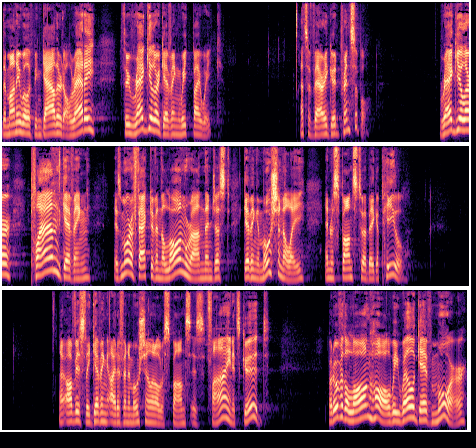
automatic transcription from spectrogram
The money will have been gathered already, through regular giving week by week. That's a very good principle. Regular, planned giving is more effective in the long run than just giving emotionally in response to a big appeal. Now, obviously, giving out of an emotional response is fine, it's good. But over the long haul, we will give more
